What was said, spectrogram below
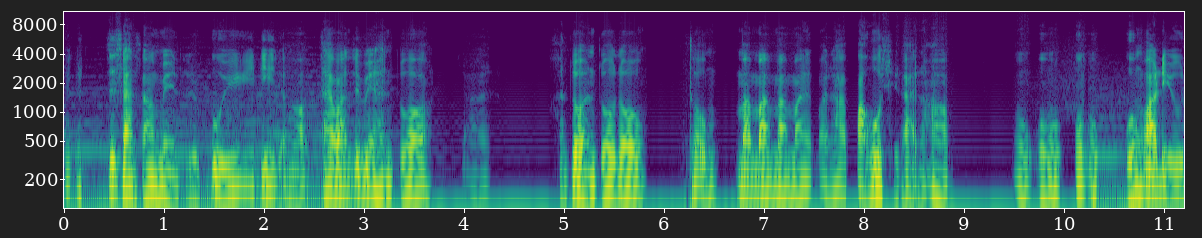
那个资产上面是不遗余力的哈。台湾这边很多呃很多很多都都慢慢慢慢的把它保护起来了哈。文文文文化旅游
